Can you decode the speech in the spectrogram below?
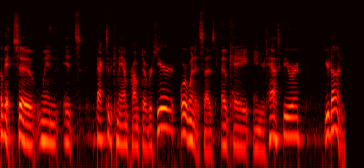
Okay, so when it's back to the command prompt over here, or when it says OK in your task viewer, you're done.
